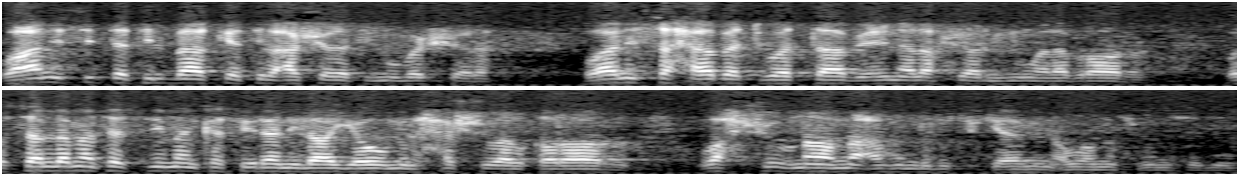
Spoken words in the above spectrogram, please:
وعن الستة الباقية العشرة المبشرة وعن الصحابة والتابعين الأخيار منهم والأبرار. وسلم تسليما كثيرا إلى يوم الحشر والقرار واحشرنا معهم بلطفك آمين اللهم صل وسلم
